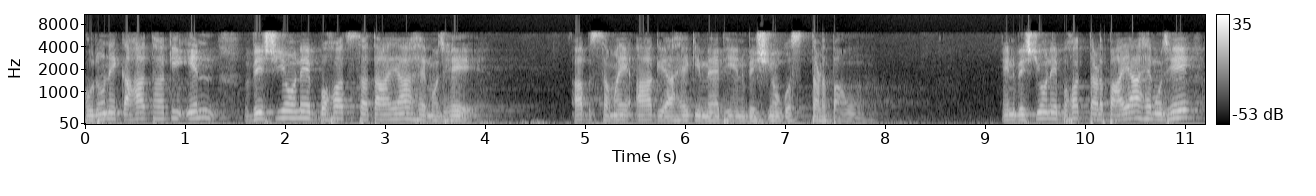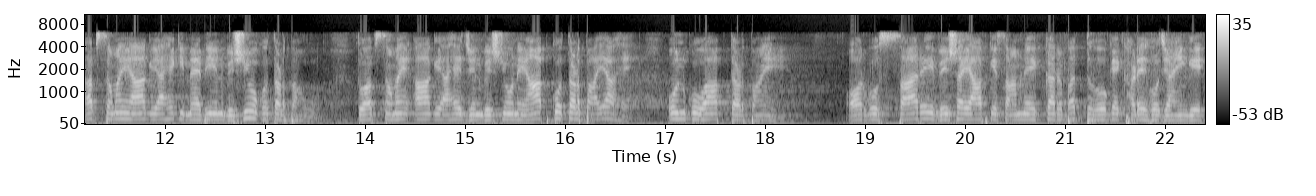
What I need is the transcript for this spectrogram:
उन्होंने कहा था कि इन विषयों ने बहुत सताया है मुझे। अब समय आ गया है कि मैं भी इन विषयों को तड़पाऊं। इन विषयों ने बहुत तड़पाया है मुझे। अब समय आ गया है कि मैं भी इन विषयों को तड़पाऊं। तो अब समय आ गया है जिन विषयों ने आपको तड़पाया है, उनको आप तड़पाएँ। और वो सारे विषय आपके सामने करबद्ध होकर खड़े हो जाएँगे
